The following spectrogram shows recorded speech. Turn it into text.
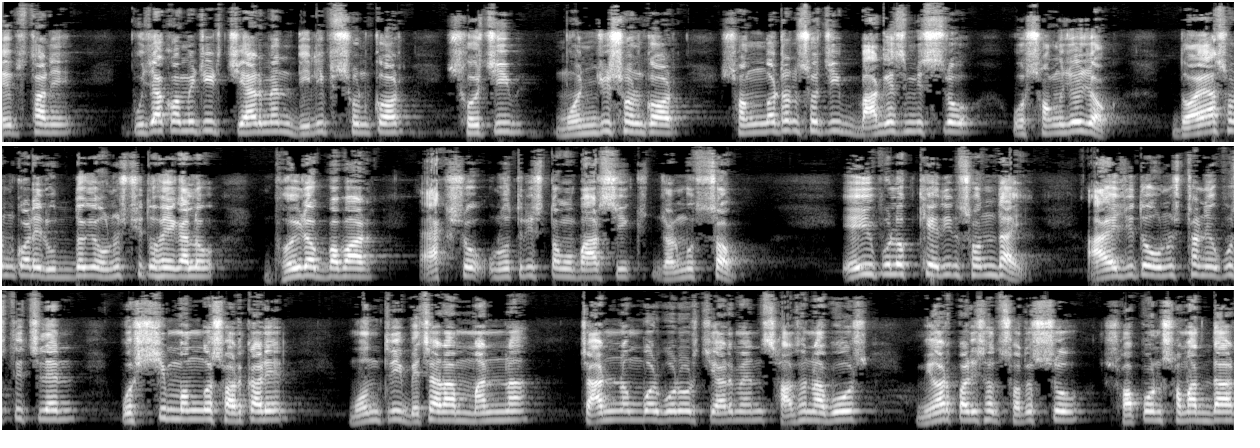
দেবস্থানে পূজা কমিটির চেয়ারম্যান দিলীপ সোনকর, সচিব মঞ্জু সোনকর সংগঠন সচিব বাগেশ মিশ্র ও সংযোজক দয়া সোনকরের উদ্যোগে অনুষ্ঠিত হয়ে গেল ভৈরব বাবার একশো উনত্রিশতম বার্ষিক জন্মোৎসব। এই উপলক্ষে এদিন সন্ধ্যায় আয়োজিত অনুষ্ঠানে উপস্থিত ছিলেন পশ্চিমবঙ্গ সরকারের মন্ত্রী বেচারাম মান্না, চার নম্বর বোর্ডের চেয়ারম্যান সাধনা বোস, মেয়র পরিষদ সদস্য স্বপন সমাদ্দার,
